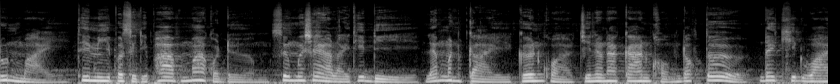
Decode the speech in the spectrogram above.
รุ่นใหม่ ที่มีประสิทธิภาพมากกว่าเดิม ซึ่งไม่ใช่อะไรที่ดี และมันไกลเกินกว่าจินตนาการของด็อกเตอร์ได้คิดไว้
